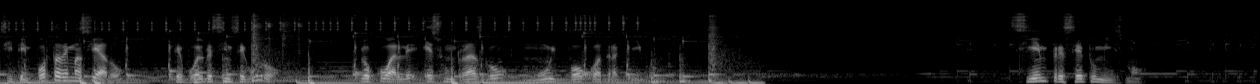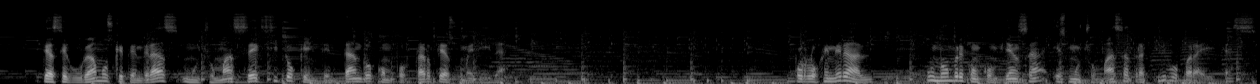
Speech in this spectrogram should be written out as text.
Si te importa demasiado, te vuelves inseguro, lo cual es un rasgo muy poco atractivo. Siempre sé tú mismo. Te aseguramos que tendrás mucho más éxito que intentando comportarte a su medida. Por lo general, un hombre con confianza es mucho más atractivo para ellas.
